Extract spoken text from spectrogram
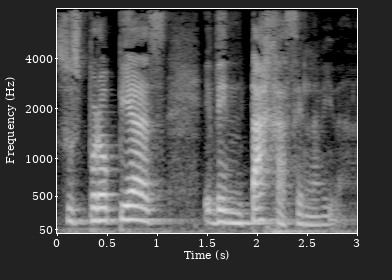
sus propias ventajas en la vida.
